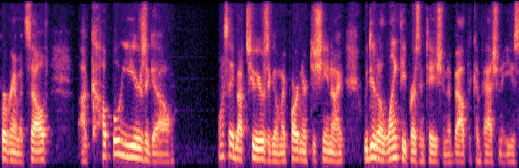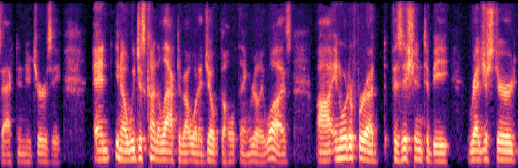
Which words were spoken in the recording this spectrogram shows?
program itself. A couple years ago, I want to say about two years ago, my partner Tashi and I, we did a lengthy presentation about the Compassionate Use Act in New Jersey. And, you know, we just kind of laughed about what a joke the whole thing really was. Uh, in order for a physician to be registered,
